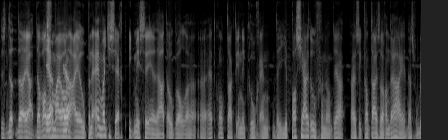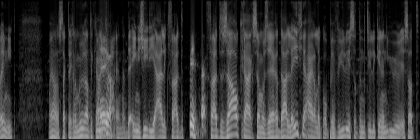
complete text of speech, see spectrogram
Dus dat, dat, ja, dat was Ja, voor mij wel ja. een eye-opener. En wat je zegt, ik miste inderdaad ook wel eh, eh, het contact in de kroeg en de, je passie uitoefenen. Want ja, thuis, ik kan thuis wel gaan draaien, dat is het probleem niet. Maar ja, dan sta ik tegen de muur aan te kijken. Nee, ja. En de energie die je eigenlijk vanuit de, vanuit de zaal krijgt, zou maar zeggen, daar leef je eigenlijk op. En voor jullie is dat natuurlijk in een uur is dat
